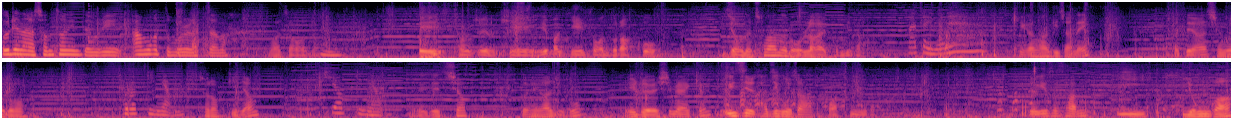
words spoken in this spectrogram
우리나라 전통인데 우리 아무것도 몰랐잖아. 맞아 맞아 음. 네, 경주 이렇게 1박 2일 동안 놀았고 이제 오늘 천안으로 올라갈 겁니다 맞아요. 기강하기 전에 그때 여자친구로 졸업 기념, 졸업 기념 취업 기념. 이제 취업도 해가지고 일도 열심히 할 겸 의지를 다지고자 왔습니다. 여기서 산 이 용과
